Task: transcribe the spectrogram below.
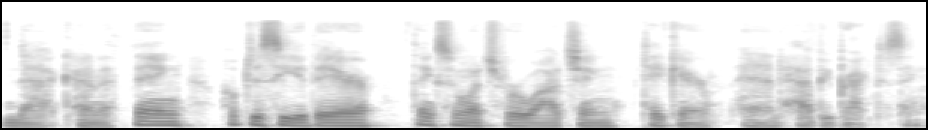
that kind of thing. Hope to see you there. Thanks so much for watching. Take care and happy practicing.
